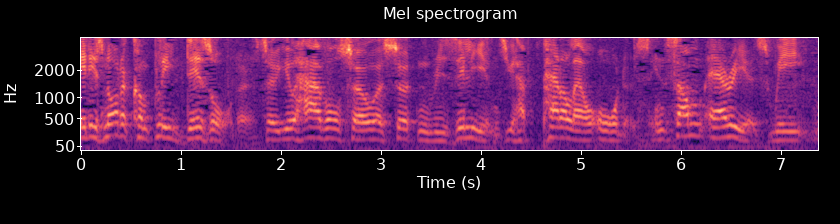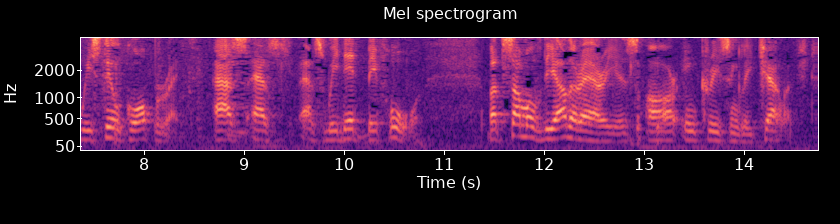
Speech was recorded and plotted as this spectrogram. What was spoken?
it is not a complete disorder. So you have also a certain resilience. You have parallel orders. In some areas, we, we still cooperate as, as, as we did before. But some of the other areas are increasingly challenged.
